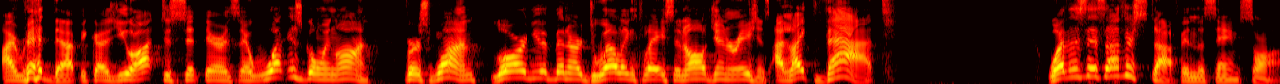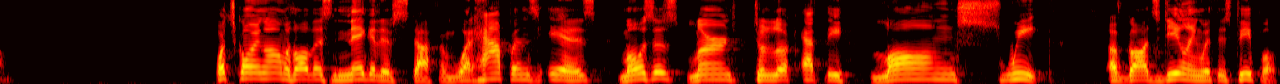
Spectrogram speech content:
I read that because you ought to sit there and say, What is going on? Verse 1 Lord, you have been our dwelling place in all generations. I like that. What is this other stuff in the same psalm? What's going on with all this negative stuff? And what happens is Moses learned to look at the long sweep of God's dealing with his people.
